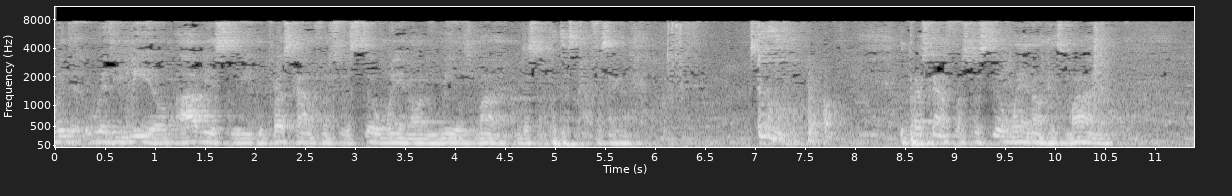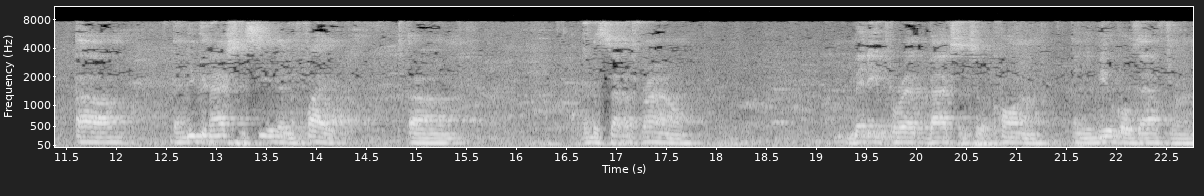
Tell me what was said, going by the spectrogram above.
with with Emil, obviously the press conference was still weighing on Emil's mind. I'm just gonna put this down for a second press conference was still weighing on his mind. Um, and you can actually see it in the fight. Um, in the seventh round, Benny Paret backs into a corner, and Emil goes after him.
